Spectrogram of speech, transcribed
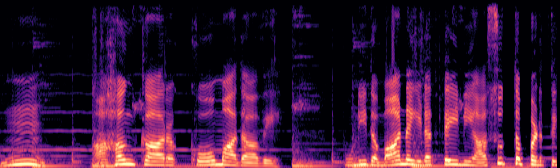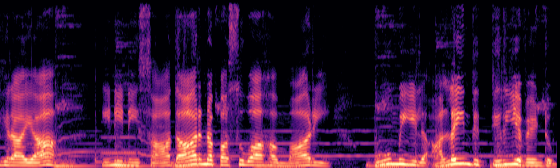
ம் அகங்கார கோமாதாவே. புனிதமான இடத்தை நீ அசுத்தப்படுத்துகிறாயா? இனி நீ சாதாரண பசுவாக மாறி பூமியில் அலைந்து திரிய வேண்டும்.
